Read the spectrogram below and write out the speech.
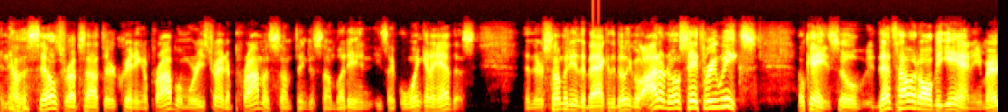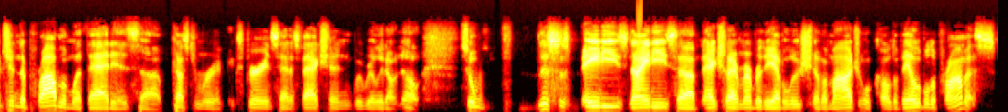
And now the sales rep's out there creating a problem where he's trying to promise something to somebody and he's like, well, when can I have this? And there's somebody in the back of the building go, I don't know, say three weeks. Okay, so that's how it all began. Imagine the problem with that is uh, customer experience satisfaction. We really don't know. So this is 80s, 90s. Uh, actually, I remember the evolution of a module called Available to Promise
